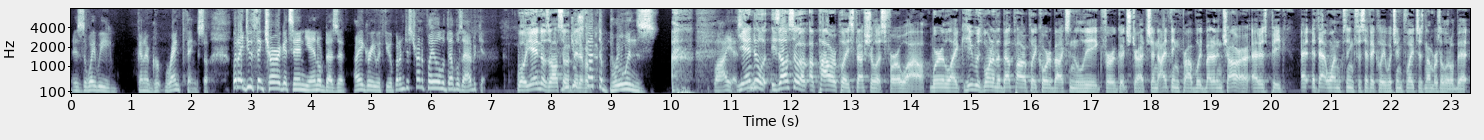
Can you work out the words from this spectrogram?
is the way we kind of gr- rank things. So, but I do think Chara gets in, Yandle doesn't. I agree with you, but I'm just trying to play a little devil's advocate. well, Yandle's also You a bit of a got the Bruins bias. Yandle, he's also a, a power play specialist for a while, where like he was one of the best power play quarterbacks in the league for a good stretch, and I think probably better than Chara at his peak at, at that one thing specifically, which inflates his numbers a little bit.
